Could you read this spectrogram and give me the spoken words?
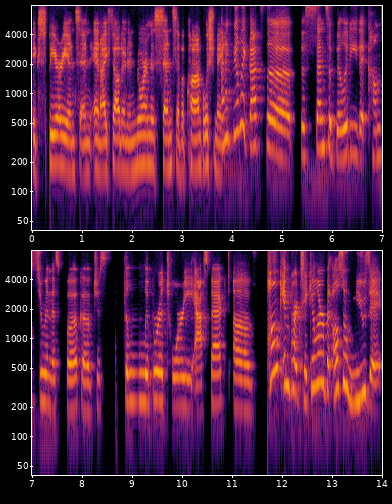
experience and and I felt an enormous sense of accomplishment. And I feel like that's the the sensibility that comes through in this book of just the liberatory aspect of punk in particular, but also music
